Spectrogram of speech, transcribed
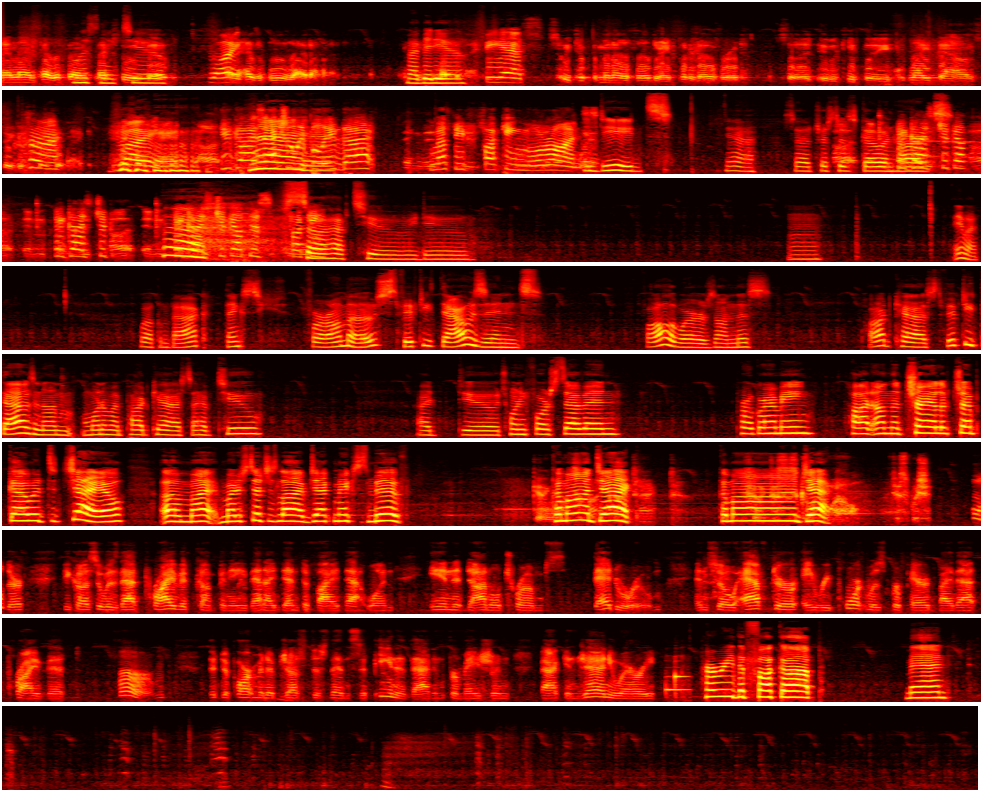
landline telephone Listening next to, to- his bed. Why? It has a blue light on it. My video. BS. So we took the manila folder and put it over it so that it would keep the light down so you could Huh. sleep at night. Right. You guys Nah, actually yeah. believe that? You must be fucking morons. Indeed. Yeah. So Trista's going Hey hard. guys, check out. Not Hey guys, check. not anything Hey guys, check out this So I have to redo. Mm. Anyway, welcome back. Thanks for almost 50,000 followers on this podcast. 50,000 on one of my podcasts. I have two. I do 24 7 programming. Hot on the trail of Trump going to jail. Oh, my, Mighty Stretch is live. Jack makes his move. Getting Come on, Jack. contact. Come like on, Jack. Well. Just wish folder because it was that private company that identified that one in Donald Trump's bedroom. And so, after a report was prepared by that private firm, the Department of Justice then subpoenaed that information back in January. Hurry the fuck up, man.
